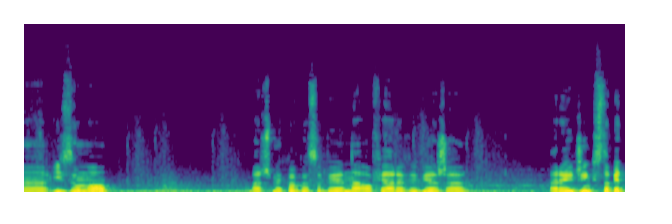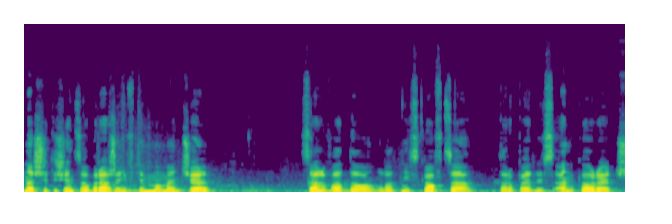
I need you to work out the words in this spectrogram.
e, Izumo. Zobaczmy, kogo sobie na ofiarę wybierze Raging. 115 tysięcy obrażeń w tym momencie. Salwa do lotniskowca, torpedy z Anchorage.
